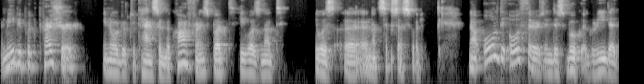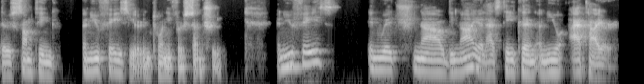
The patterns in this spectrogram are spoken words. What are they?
and maybe put pressure in order to cancel the conference, but he was not he was uh, not successful. Now, all the authors in this book agree that there is something a new phase here in 21st century. A new phase in which now denial has taken a new attire.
